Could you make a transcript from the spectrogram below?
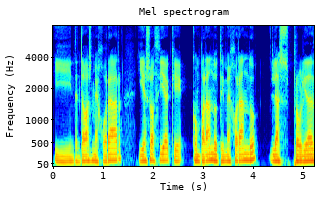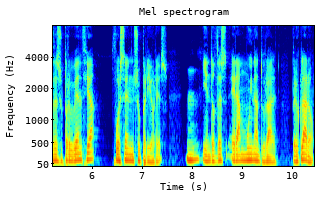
y intentabas mejorar y eso hacía que comparándote y mejorando las probabilidades de supervivencia fuesen superiores. Mm. Y entonces era muy natural. Pero claro,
